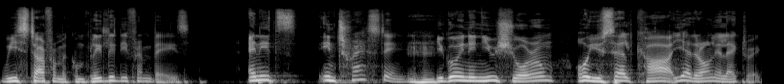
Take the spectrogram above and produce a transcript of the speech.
We start from a completely different base. And it's interesting. Mm-hmm. You go in a new showroom, oh, you sell car. Yeah, they're only electric.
